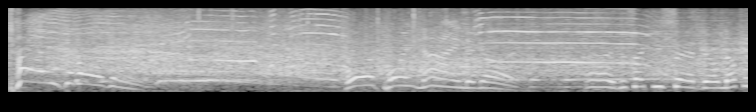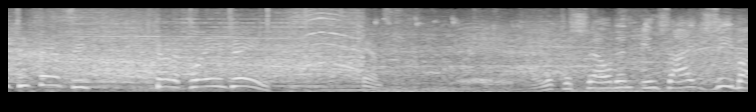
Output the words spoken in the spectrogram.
ties the ball game. 4.9 to go. Uh, just like you said, Bill, nothing too fancy. It's kind of plain Jane. Hands. Look to Selden inside. Z-Bo.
